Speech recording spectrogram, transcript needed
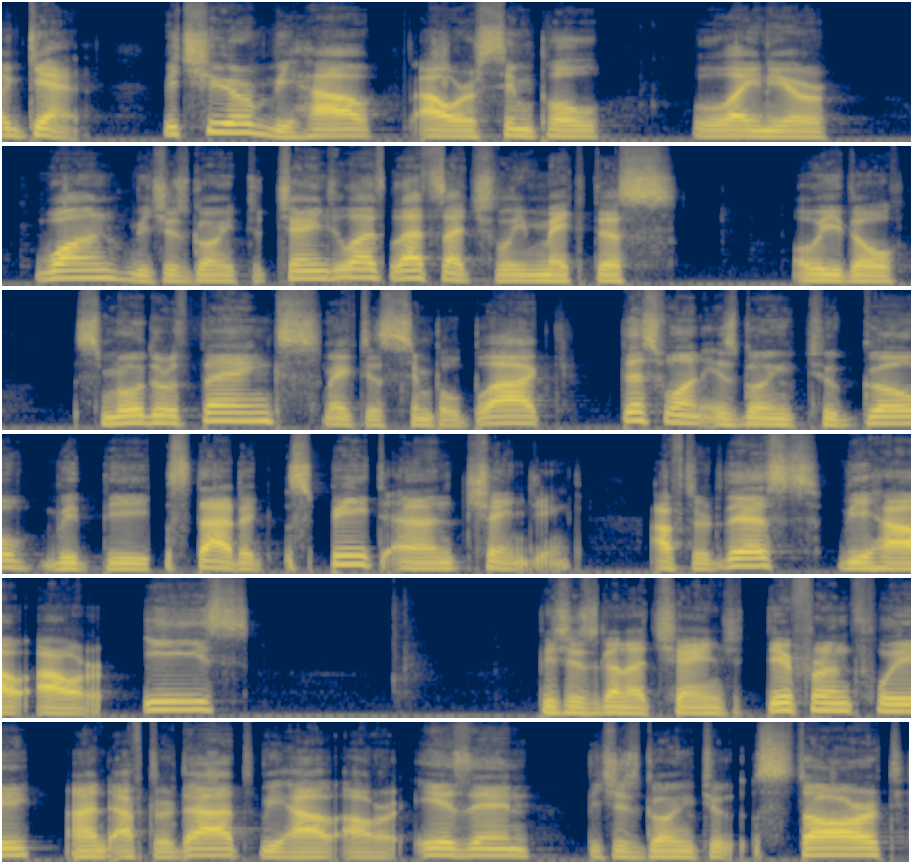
again, which here we have our simple linear one, which is going to change. Let's, let's actually make this a little smoother things, make this simple black. This one is going to go with the static speed and changing. After this, we have our ease, which is gonna change differently. And after that, we have our ease in, which is going to start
